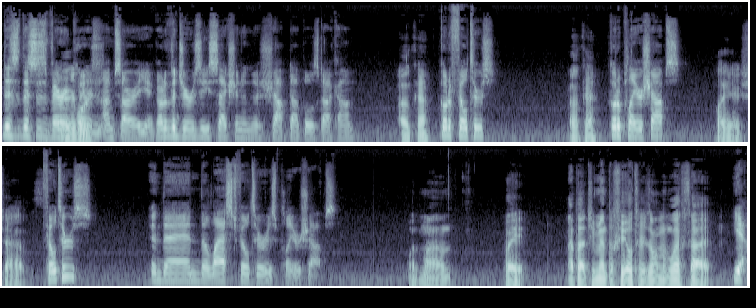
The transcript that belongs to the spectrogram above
This this is very Jerseys? important. I'm sorry. Yeah, go to the jerseys section in the shop.bulls.com. Okay. Go to filters. Okay. Go to player shops. Player shops. Filters, and then the last filter is player shops. What am I? Wait, I thought you meant the filters on the left side. Yeah,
